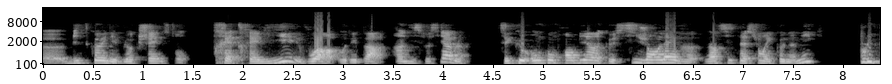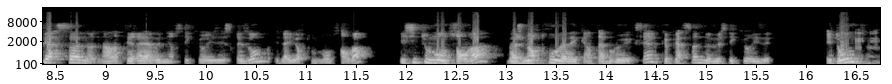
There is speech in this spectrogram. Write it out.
euh, Bitcoin et blockchain, sont très très liés, voire au départ indissociables. C'est qu'on comprend bien que si j'enlève l'incitation économique, plus personne n'a intérêt à venir sécuriser ce réseau, et d'ailleurs tout le monde s'en va. Et si tout le monde s'en va, bah, je me retrouve avec un tableau Excel que personne ne veut sécuriser. Et donc, mmh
